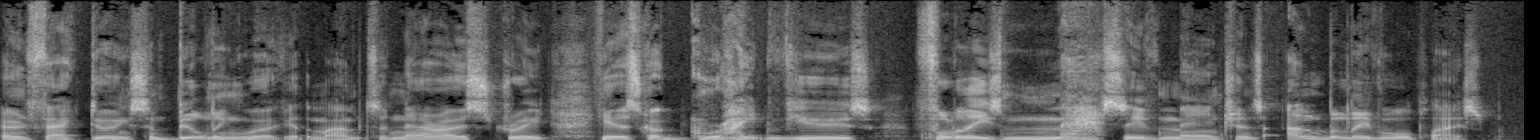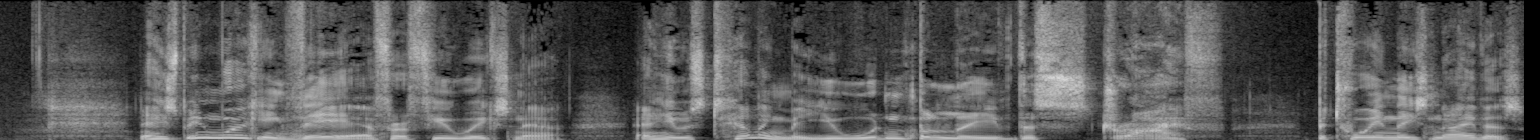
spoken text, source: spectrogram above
are in fact doing some building work at the moment. It's a narrow street. Yet it's got great views, full of these massive mansions. Unbelievable place. Now, he's been working there for a few weeks now, and he was telling me you wouldn't believe the strife between these neighbours.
